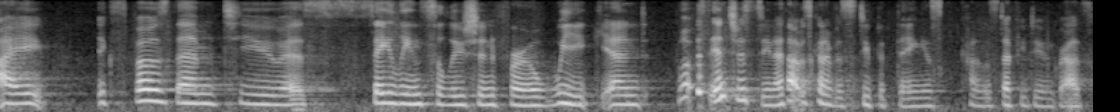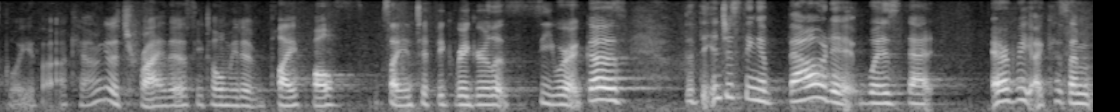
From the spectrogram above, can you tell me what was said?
I exposed them to a saline solution for a week. And what was interesting, I thought it was kind of a stupid thing, is kind of the stuff you do in grad school. You thought, okay, I'm going to try this. He told me to apply false scientific rigor. Let's see where it goes. But the interesting about it was that every, because I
